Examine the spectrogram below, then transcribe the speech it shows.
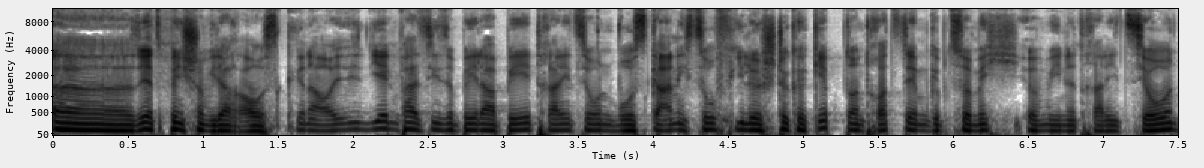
Äh, jetzt bin ich schon wieder raus. Genau. Jedenfalls diese Bela B-Tradition, wo es gar nicht so viele Stücke gibt und trotzdem gibt es für mich irgendwie eine Tradition.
